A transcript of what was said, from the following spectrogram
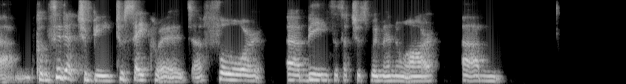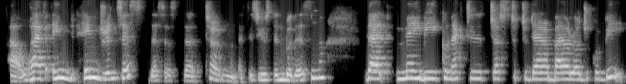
um, considered to be too sacred for beings such as women who are um, who have hindrances. This is the term that is used in Buddhism that may be connected just to their biological being.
